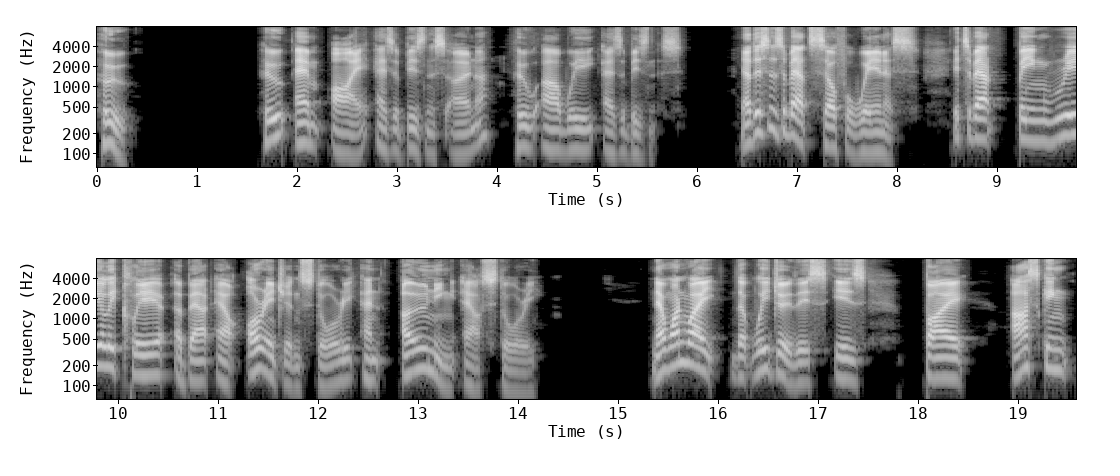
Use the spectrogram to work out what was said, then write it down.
who. Who am I as a business owner? Who are we as a business? Now, this is about self awareness. It's about being really clear about our origin story and owning our story. Now, one way that we do this is by asking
